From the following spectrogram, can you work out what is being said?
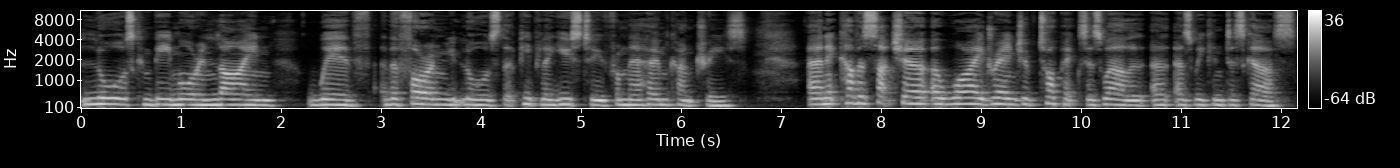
laws can be more in line with the foreign laws that people are used to from their home countries. And it covers such a, a wide range of topics as well as, as we can discuss.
